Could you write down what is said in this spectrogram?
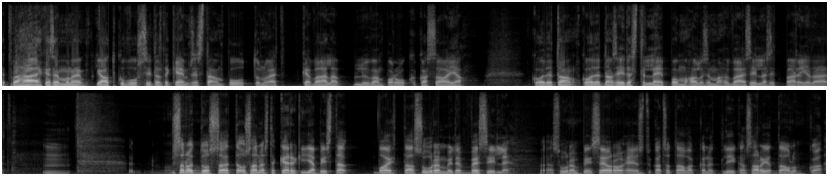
et vähän ehkä semmoinen jatkuvuus siitä tekemisestä on puuttunut, että keväällä lyvän porukka kasaa ja koitetaan, koitetaan siitä sitten leipoa mahdollisimman hyvää ja sillä sitten pärjätään. Mm. Sanoit tuossa, että osa näistä kärkijäpistä vaihtaa suuremmille vesille, suurempiin mm. seuroihin, jos katsotaan vaikka nyt liikan sarjataulukkoa. Mm.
